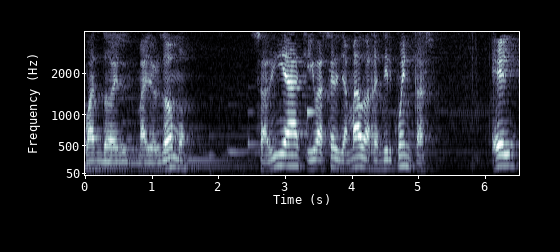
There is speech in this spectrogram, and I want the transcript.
cuando el mayordomo sabía que iba a ser llamado a rendir cuentas, él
